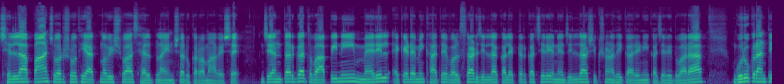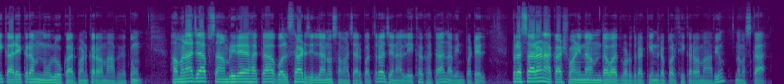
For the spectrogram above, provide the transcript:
છેલ્લા પાંચ વર્ષોથી આત્મવિશ્વાસ હેલ્પલાઇન શરૂ કરવામાં આવે છે. જે અંતર્ગત વાપીની મેરિલ એકેડેમી ખાતે વલસાડ જિલ્લા કલેક્ટર કચેરી અને જિલ્લા શિક્ષણ અધિકારીની કચેરી દ્વારા ગુરુક્રાંતિ કાર્યક્રમનું લોકાર્પણ કરવામાં આવ્યું હતું. હમણાં જ આપ સાંભળી રહ્યા હતા વલસાડ જિલ્લાનો સમાચાર પત્ર, જેના લેખક હતા નવીન પટેલ. પ્રસારણ આકાશવાણીના અમદાવાદ વડોદરા કેન્દ્ર પરથી કરવામાં આવ્યું. નમસ્કાર.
